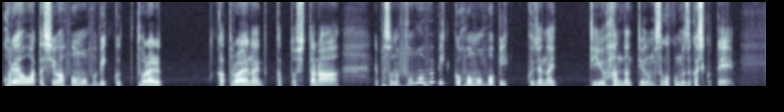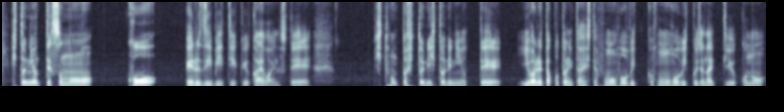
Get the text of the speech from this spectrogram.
これを私はフォモフォビックって捉えるか捉えないかとしたら、やっぱそのフォモフォビック、ホモフォビックじゃないっていう判断っていうのもすごく難しくて、人によってその、こう、LGBTQ 界隈の人で、人と一人一人によって言われたことに対してホモフォビック、ホモフォビックじゃないっていうこの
